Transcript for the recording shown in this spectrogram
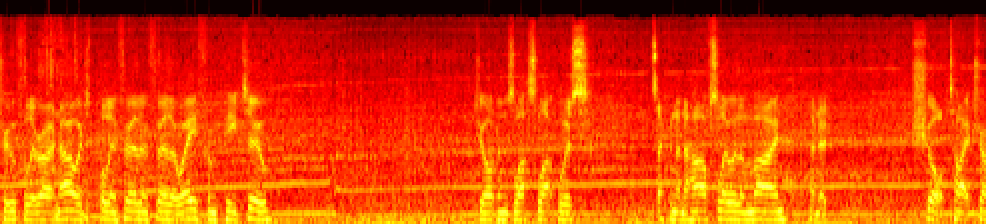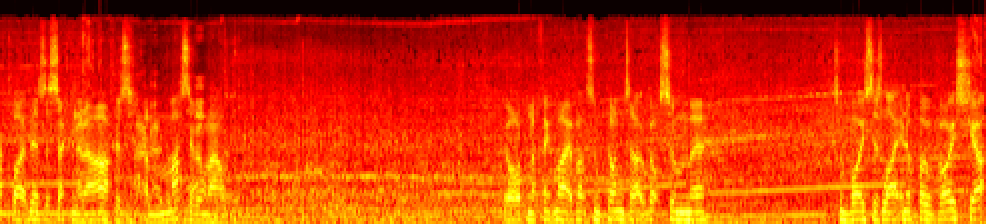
Truthfully, right now we're just pulling further and further away from P2. Jordan's last lap was second and a half slower than mine, and a short, tight track like this, a second and a half is a massive amount. Jordan, I think, might have had some contact. Got some uh, some voices lighting up over voice chat.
